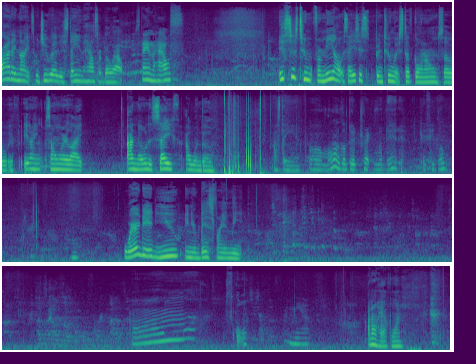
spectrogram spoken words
Friday nights, would you rather stay in the house or go out? Stay in the house. It's just too for me. I would say it's just been too much stuff going on. So if it ain't somewhere like I know it's safe, I wouldn't go. I'll stay in. Um, I want to go to the track with my daddy. If he go, Where did you and your best friend meet? School. Yeah. I don't have one.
